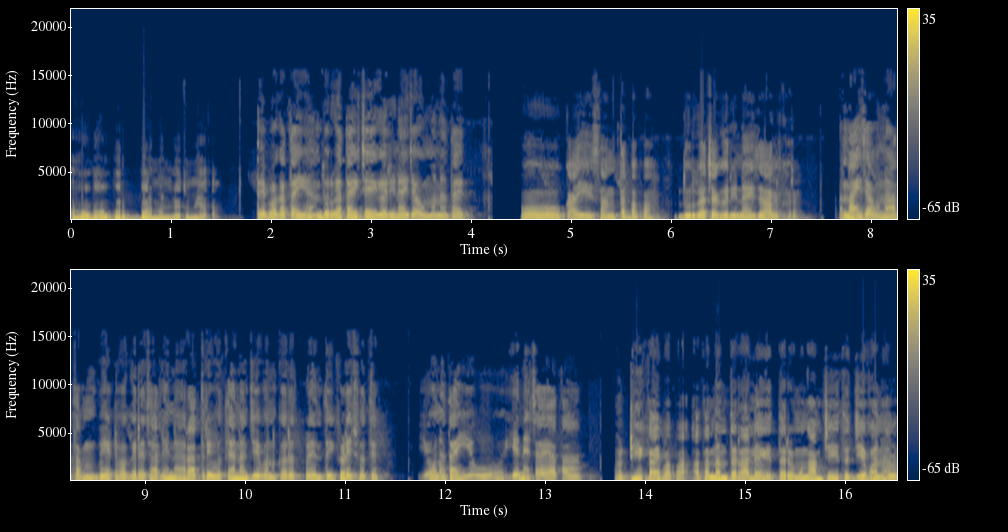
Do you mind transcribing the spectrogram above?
हो भाऊ बरोबर म्हणले तुम्ही आता. ते बघा ताई दुर्गाताईच्याही घरी नाही जाऊ म्हणत आहेत? हो काही सांगता बाबा दुर्गाच्या घरी नाही जाल खरं. नाही जाऊ ना आता भेट वगैरे झाली ना रात्री होते ना जेवण करतपर्यंत इकडेच होते. येऊ ना ताई येऊ येणेच आहे आता. ठीक आहे बाबा आता नंतर आले तर मग आमच्या इथं जेवण हं?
